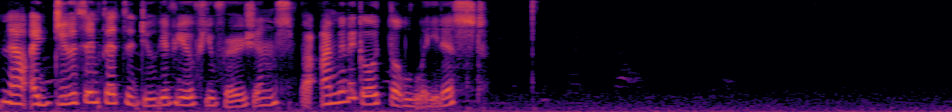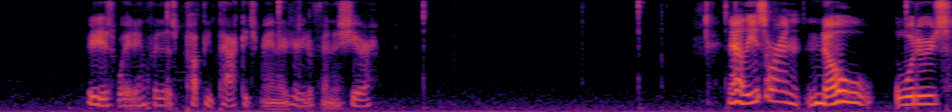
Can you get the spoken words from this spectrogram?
Now, I do think that they do give you a few versions, but I'm going to go with the latest. We're just waiting for this puppy package manager to finish here. Now, these are in no orders,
